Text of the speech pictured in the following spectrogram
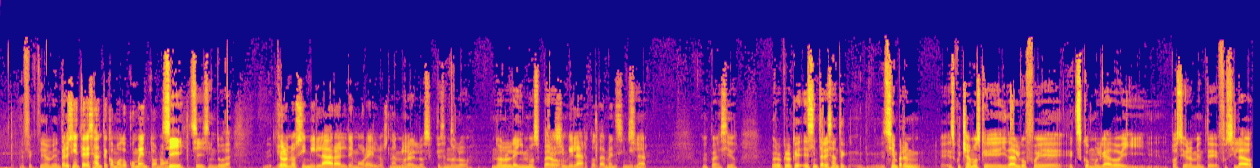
Efectivamente. Pero es interesante como documento, ¿no? Sí, sí, sin duda. Y hay uno similar al de Morelos de también. Morelos, que ese no lo, no lo leímos, pero... Es similar, totalmente similar. sí, muy parecido. Pero creo que es interesante, siempre en- escuchamos que Hidalgo fue excomulgado y posteriormente fusilado,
